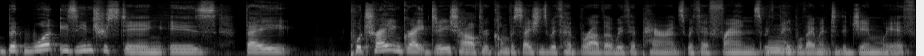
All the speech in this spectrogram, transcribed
but what is interesting is they portray in great detail through conversations with her brother, with her parents, with her friends, with people they went to the gym with,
